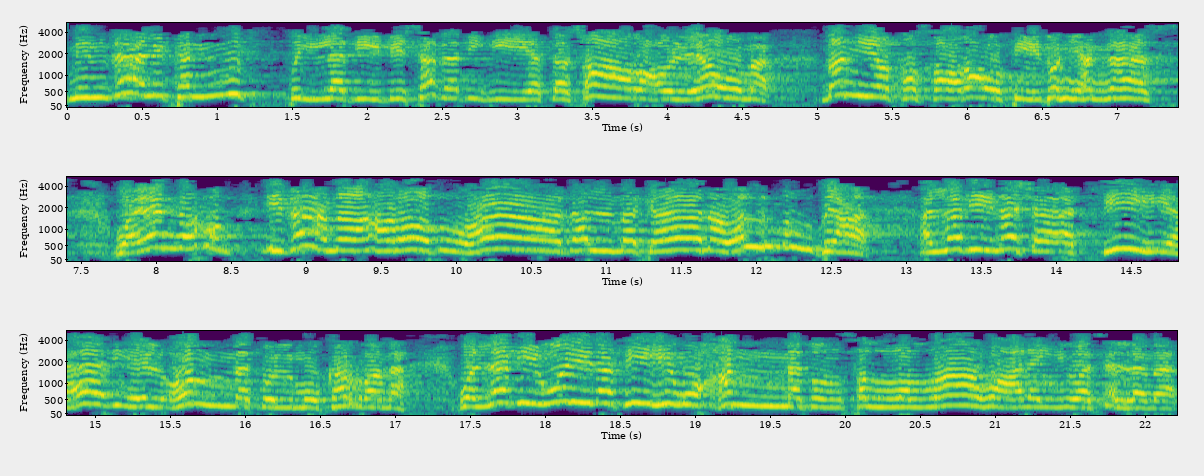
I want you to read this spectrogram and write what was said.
من ذلك النفط الذي بسببه يتسارع اليوم من يتصارع في دنيا الناس وإنهم إذا ما أرادوا هذا المكان والموضع الذي نشأت فيه هذه الأمة المكرمة والذي ولد فيه محمد صلى الله عليه وسلم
